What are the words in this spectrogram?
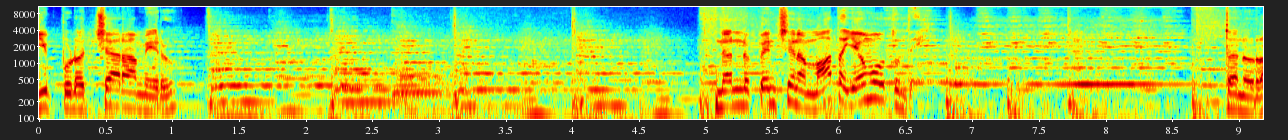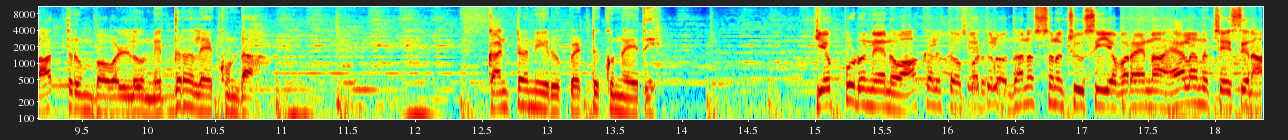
ఇప్పుడొచ్చారా మీరు? నన్ను పెంచిన మాత ఏమవుతుంది? తను రాత్రింబవళ్ళు నిద్ర లేకుండా కంటనీరు పెట్టుకునేది. ఎప్పుడు నేను ఆకలితో పడుతులో ధనస్సును చూసి ఎవరైనా హేళన చేసినా?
